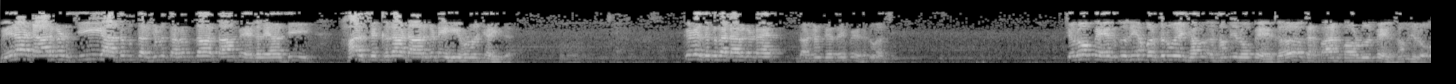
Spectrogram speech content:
ਮੇਰਾ ਟਾਰਗੇਟ ਸੀ ਆਤਮ ਦਰਸ਼ਨ ਕਰਨ ਦਾ ਤਾਂ ਭੇਜ ਲਿਆ ਸੀ। ਹਰ ਸਿੱਖ ਦਾ ਟਾਰਗੇਟ ਇਹੀ ਹੋਣਾ ਚਾਹੀਦਾ। ਕਿਹੜੇ ਸਿੱਖ ਦਾ ਟਾਰਗੇਟ ਹੈ? ਦਰਸ਼ਨ ਦੇ ਤੇ ਭੇਜ ਨੂੰ ਅਸੀਂ। ਚਲੋ ਭੇਖ ਤੁਸੀਂ ਅੰਮ੍ਰਿਤ ਨੂੰ ਇਹ ਸਮਝ ਲਓ ਭੇਖ ਕਿਰਪਾਨ ਪਾਉਣ ਨੂੰ ਭੇਖ ਸਮਝ ਲਓ।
